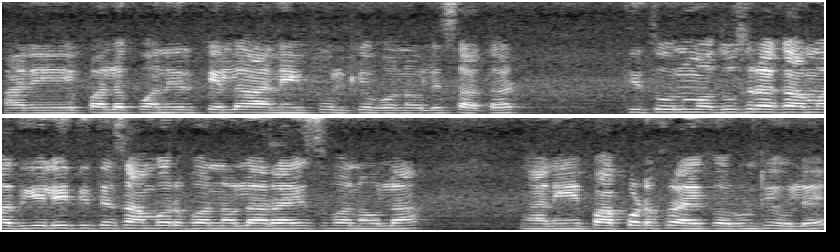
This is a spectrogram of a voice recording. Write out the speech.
आणि पालक पनीर केलं आणि फुलके बनवले सात आठ. तिथून मग दुसऱ्या कामात गेली तिथे सांबार बनवला राईस बनवला आणि पापड फ्राय करून ठेवले.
